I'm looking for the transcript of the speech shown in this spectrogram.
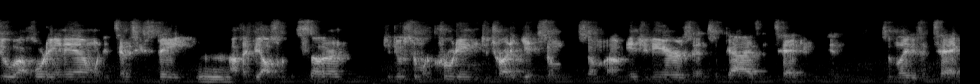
to uh, Florida A&M, went to Tennessee State. Mm. I think they also went to Southern to do some recruiting to try to get some some um, engineers and some guys in tech and, and some ladies in tech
